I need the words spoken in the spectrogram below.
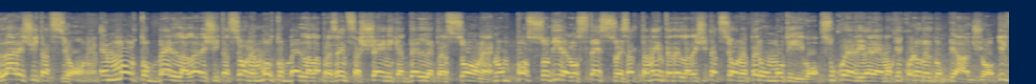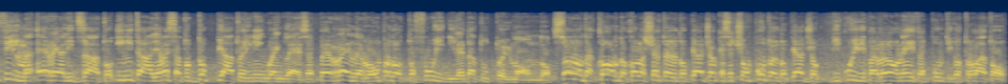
la recitazione. È molto bella la recitazione, è molto bella la presenza scenica delle persone. Non posso dire lo stesso esattamente della recitazione per un motivo, su cui arriveremo, che è quello del doppiaggio. Il film è realizzato in Italia, ma è stato doppiato in lingua inglese, per renderlo un prodotto fruibile da tutto il mondo. Sono d'accordo con la scelta del doppiaggio, anche se c'è un punto del doppiaggio di cui vi parlerò nei tre punti che ho trovato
